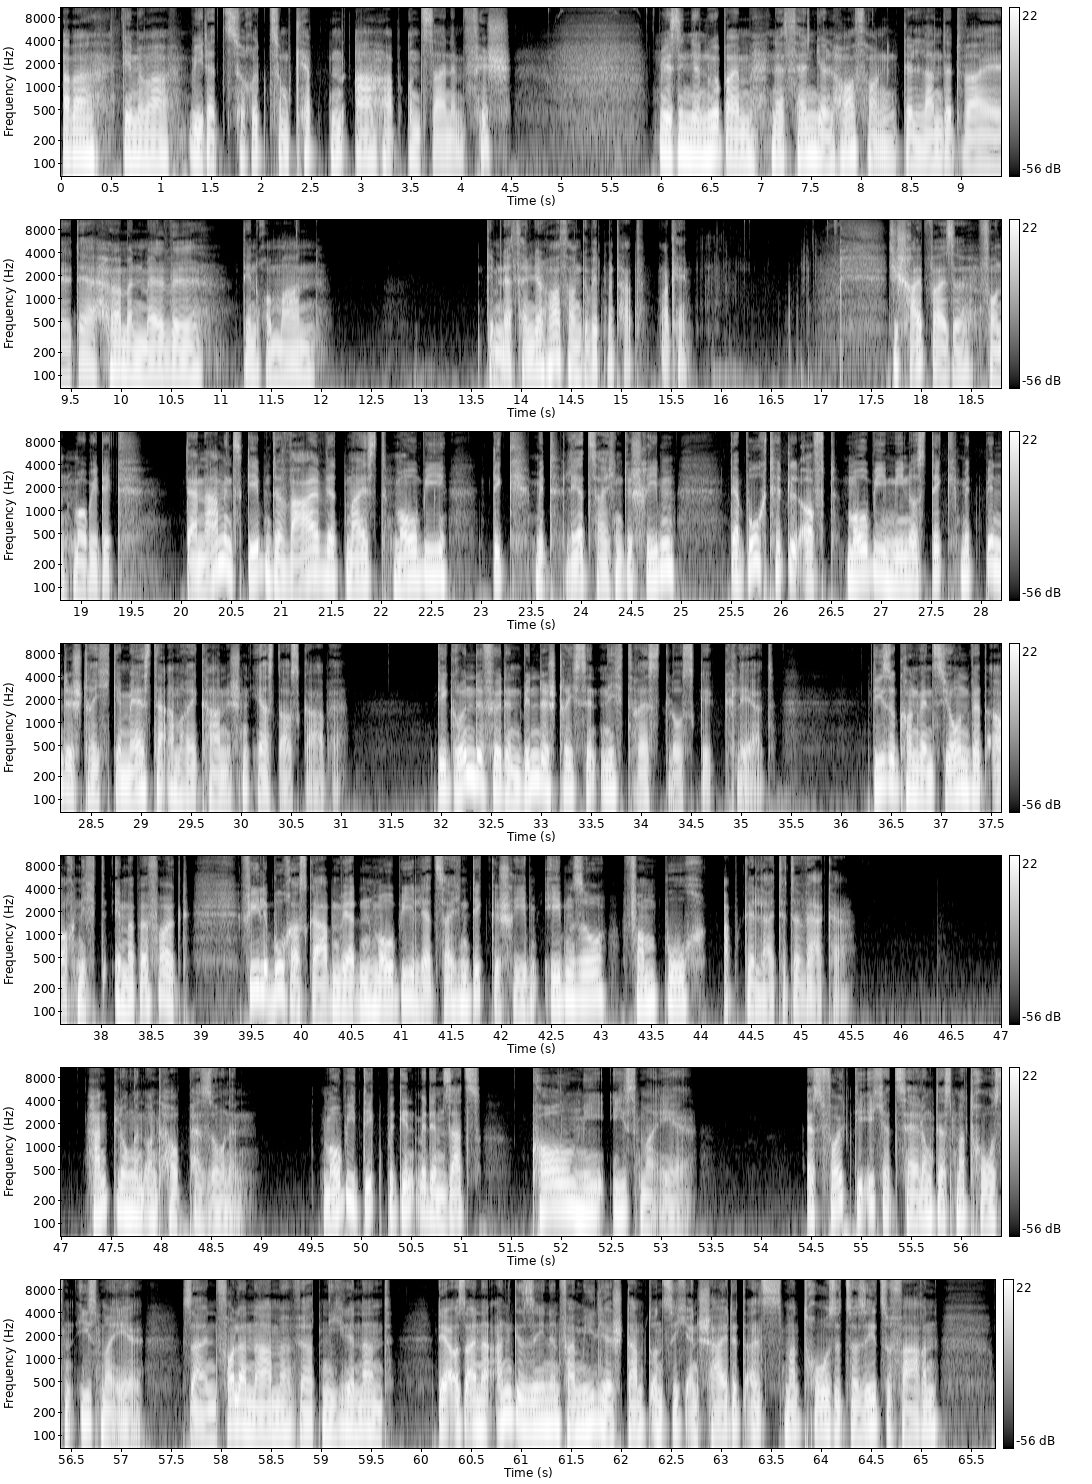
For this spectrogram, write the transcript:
Aber gehen wir mal wieder zurück zum Captain Ahab und seinem Fisch. Wir sind ja nur beim Nathaniel Hawthorne gelandet, weil der Herman Melville den Roman dem Nathaniel Hawthorne gewidmet hat. Okay. Die Schreibweise von Moby Dick. Der namensgebende Wal wird meist Moby Dick mit Leerzeichen geschrieben, der Buchtitel oft Moby-Dick mit Bindestrich gemäß der amerikanischen Erstausgabe. Die Gründe für den Bindestrich sind nicht restlos geklärt. Diese Konvention wird auch nicht immer befolgt. Viele Buchausgaben werden Moby Leerzeichen dick geschrieben, ebenso vom Buch abgeleitete Werke. Handlungen und Hauptpersonen Moby Dick beginnt mit dem Satz Call me Ismael. Es folgt die Ich-Erzählung des Matrosen Ismael. Sein voller Name wird nie genannt, der aus einer angesehenen Familie stammt und sich entscheidet, als Matrose zur See zu fahren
